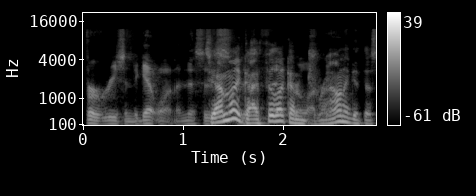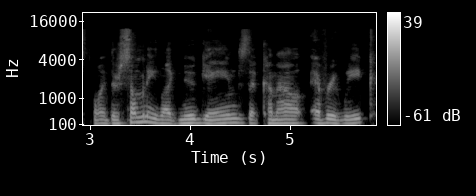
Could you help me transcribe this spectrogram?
for a reason to get one, and this is. See, I'm like, I feel like I'm lot of people. drowning at this point. There's so many like new games that come out every week,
